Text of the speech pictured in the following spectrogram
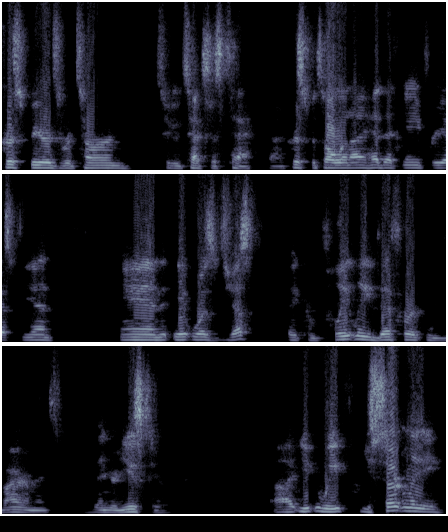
Chris Beard's return to Texas Tech. Uh, Chris Spatola and I had that game for ESPN, and it was just a completely different environment than you're used to uh, you, we you certainly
